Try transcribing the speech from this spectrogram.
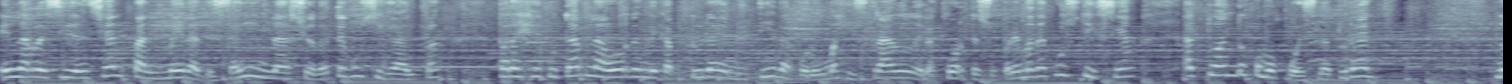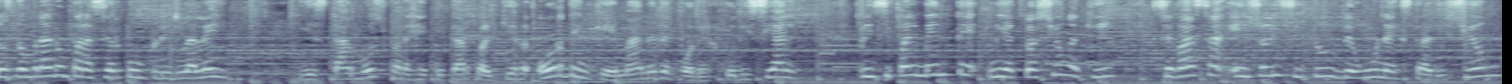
en la residencial Palmera de San Ignacio de Tegucigalpa para ejecutar la orden de captura emitida por un magistrado de la Corte Suprema de Justicia, actuando como juez natural. Nos nombraron para hacer cumplir la ley y estamos para ejecutar cualquier orden que emane del Poder Judicial. Principalmente mi actuación aquí se basa en solicitud de una extradición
